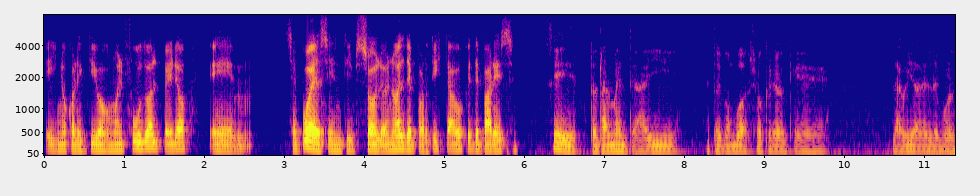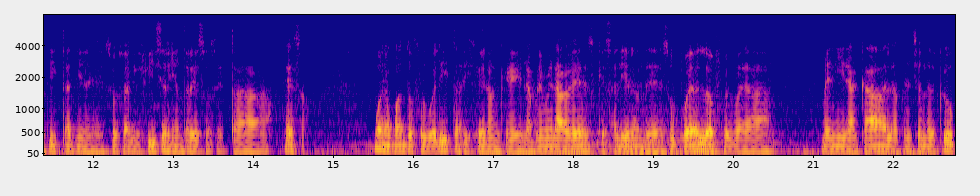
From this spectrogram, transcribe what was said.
y no colectivo como el fútbol, pero eh, se puede sentir solo, ¿no? El deportista, ¿a vos qué te parece? Sí, totalmente, ahí estoy con vos. Yo creo que la vida del deportista tiene sus sacrificios y entre esos está eso. Bueno, ¿cuántos futbolistas dijeron que la primera vez que salieron de su pueblo fue para venir acá a la pensión del club?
